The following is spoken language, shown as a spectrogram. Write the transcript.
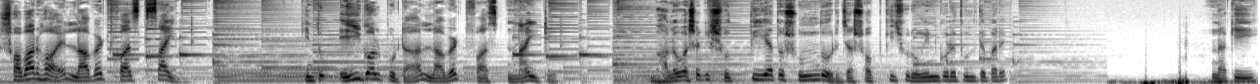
সবার হয় লাভ এট ফার্স্ট সাইট কিন্তু এই গল্পটা লাভ এট ফার্স্ট নাইটের ভালোবাসা কি সত্যিই এত সুন্দর যা সবকিছু রঙিন করে তুলতে পারে? নাকি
